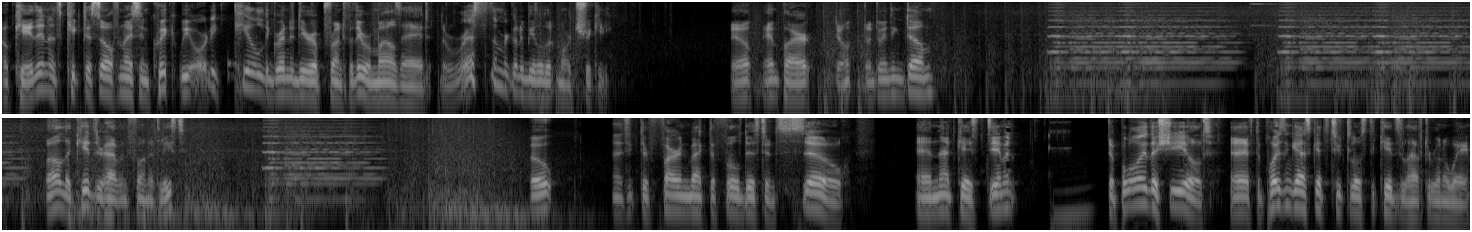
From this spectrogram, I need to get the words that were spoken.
Okay, then let's kick this off nice and quick. We already killed the grenadier up front, but they were miles ahead. The rest of them are going to be a little bit more tricky. No, Empire, don't don't do anything dumb. Well, the kids are having fun at least. Oh, I think they're firing back the full distance. So, in that case, damn it, deploy the shield. Uh, if the poison gas gets too close, the kids will have to run away.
